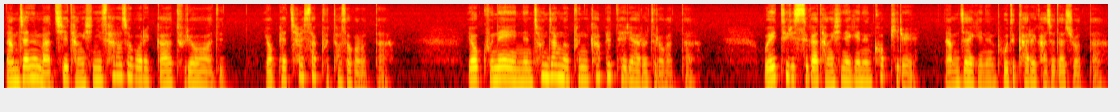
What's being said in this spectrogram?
남자는 마치 당신이 사라져버릴까 두려워하듯 옆에 찰싹 붙어서 걸었다. 역 구내에 있는 천장 높은 카페테리아로 들어갔다. 웨이트리스가 당신에게는 커피를, 남자에게는 보드카를 가져다 주었다.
